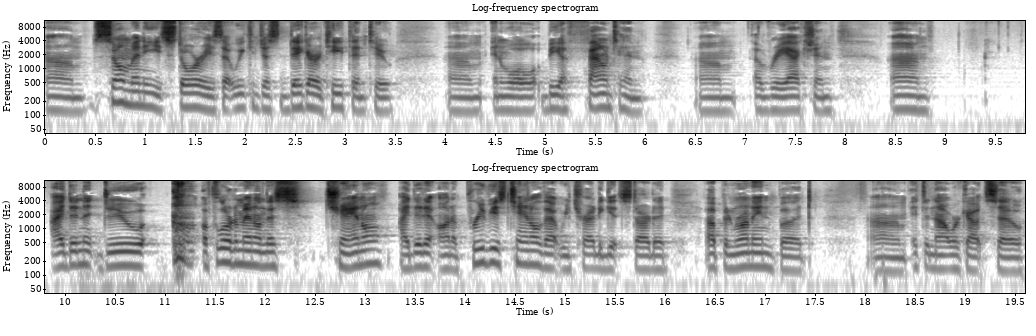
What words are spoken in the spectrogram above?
um, so many stories that we can just dig our teeth into, um, and will be a fountain um, of reaction. Um, I didn't do a Florida man on this channel. I did it on a previous channel that we tried to get started up and running, but um, it did not work out. So,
